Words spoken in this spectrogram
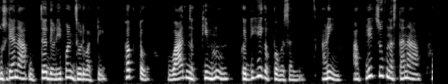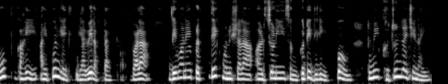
दुसऱ्यांना उत्तर देणे पण जड वाटते. फक्त वाद नक्की म्हणून कधीही गप्प बसावी. आणि आपली चूक नसताना खूप काही ऐकून घ्याय घ्यावे लागतात. बाळा देवाने प्रत्येक मनुष्याला अडचणी संकटे दिली पण तुम्ही खचून जायचे नाही.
